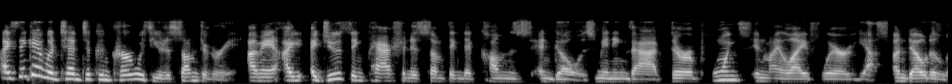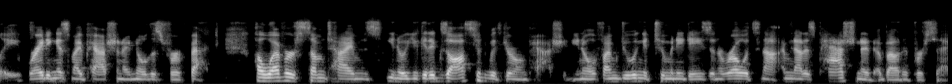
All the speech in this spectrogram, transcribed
I think I would tend to concur with you to some degree. I mean, I, I do think passion is something that comes and goes, meaning that there are points in my life where, yes, undoubtedly, writing is my passion. I know this for a fact. However, sometimes, you know, you get exhausted with your own passion. You know, if I'm doing it too many days in a row, it's not, I'm not as passionate about it per se.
